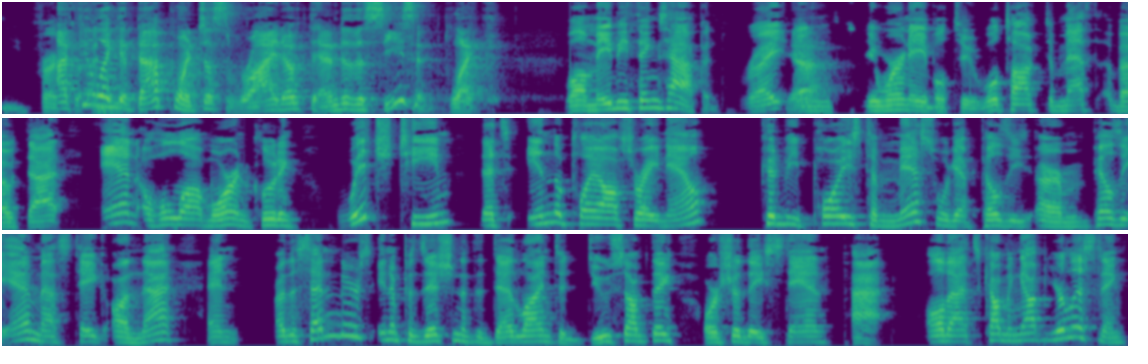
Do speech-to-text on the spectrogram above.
money for. I feel like at that point, just ride out the end of the season, like. Well, maybe things happened, right? Yeah. And they weren't able to. We'll talk to Meth about that and a whole lot more, including which team that's in the playoffs right now could be poised to miss. We'll get Pilsy or Pilsy and Mess take on that. And are the Senators in a position at the deadline to do something, or should they stand pat? All that's coming up. You're listening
